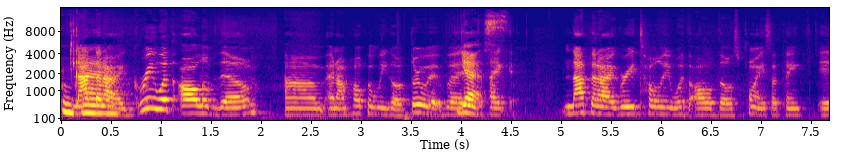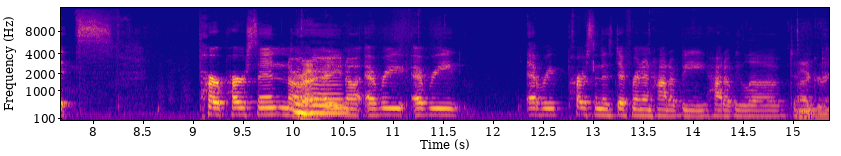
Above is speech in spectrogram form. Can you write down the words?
not that i agree with all of them um, and I'm hoping we go through it. But Yes. like, not that I agree totally with all of those points. I think it's per person, or Right. you know, every every every person is different in how to be how to be loved and I agree.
